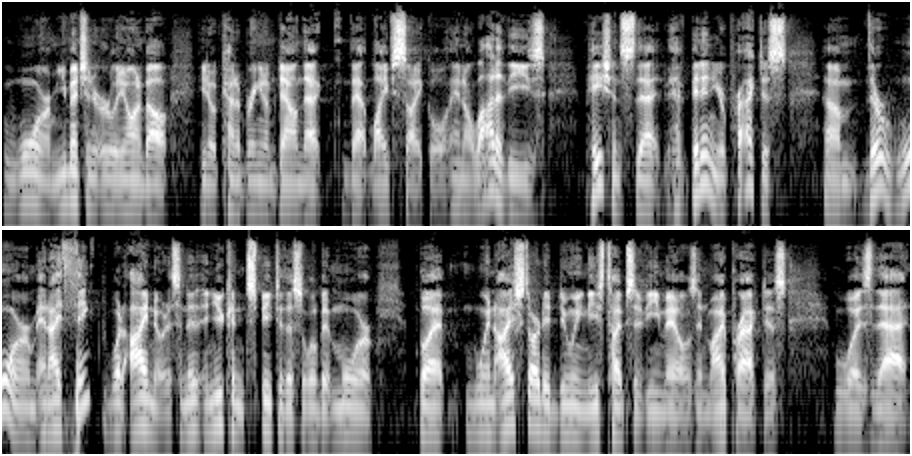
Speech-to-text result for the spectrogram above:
warm. You mentioned early on about you know kind of bringing them down that that life cycle, and a lot of these patients that have been in your practice, um, they're warm. And I think what I notice, and, and you can speak to this a little bit more, but when I started doing these types of emails in my practice, was that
